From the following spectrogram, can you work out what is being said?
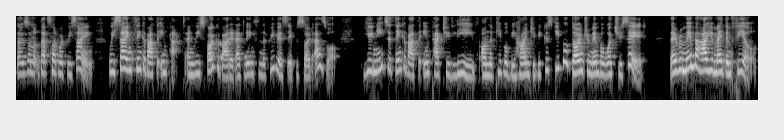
Those are not, that's not what we're saying. We're saying think about the impact. And we spoke about it at length in the previous episode as well. You need to think about the impact you leave on the people behind you because people don't remember what you said. They remember how you made them feel.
